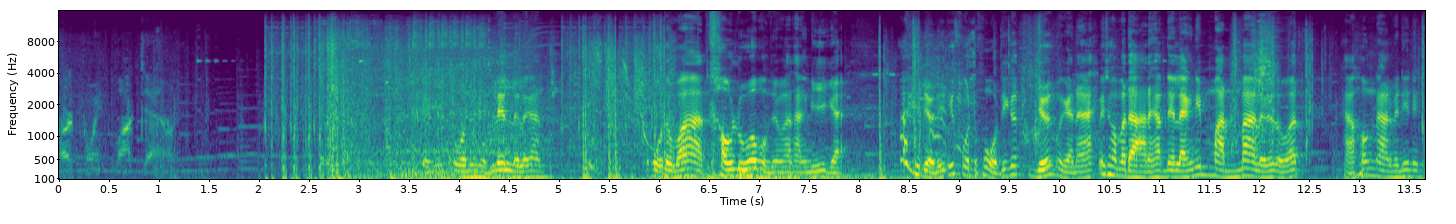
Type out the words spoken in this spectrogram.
Hard point locked down. เดี๋ยวมีตัวหนึงผมเล่นเลยแล้วกันโอ้โหแต่ว่าเขารู้ว่าผมจะมาทางนี้อีกอะเฮ้ยเดี๋ยวนี้ที่คนโหดนี่ก็เยอะเหมือนกันนะ ไม่ธรรมดานะครับในแรงนี่มันมากเลยนะแต่ว่าหาห้องนานไปนิดนึง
